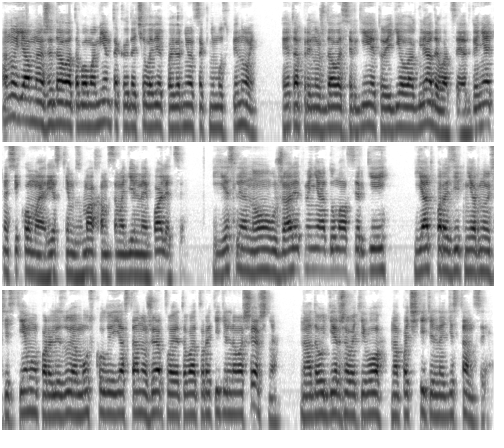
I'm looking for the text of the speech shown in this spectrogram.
Оно явно ожидало того момента, когда человек повернется к нему спиной. Это принуждало Сергея то и дело оглядываться и отгонять насекомое резким взмахом самодельной палицы. «Если оно ужалит меня», — думал Сергей, — «яд поразит нервную систему, парализуя мускулы, и я стану жертвой этого отвратительного шершня». Надо удерживать его на почтительной дистанции.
